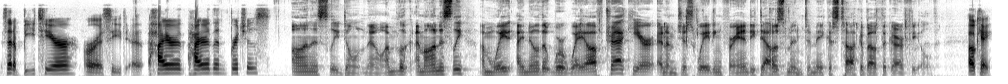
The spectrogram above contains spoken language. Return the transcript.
is that a b tier or a c uh, higher higher than britches Honestly, don't know. I'm look. I'm honestly. I'm wait. I know that we're way off track here, and I'm just waiting for Andy Dousman to make us talk about the Garfield. Okay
